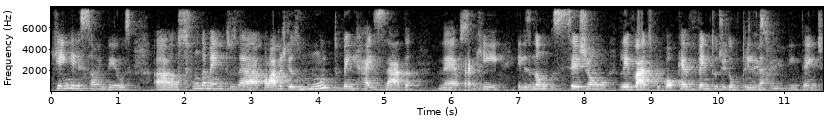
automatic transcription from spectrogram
quem eles são em Deus, uh, os fundamentos, né, a palavra de Deus muito bem enraizada, né, para que eles não sejam levados por qualquer vento de doutrina, é entende?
